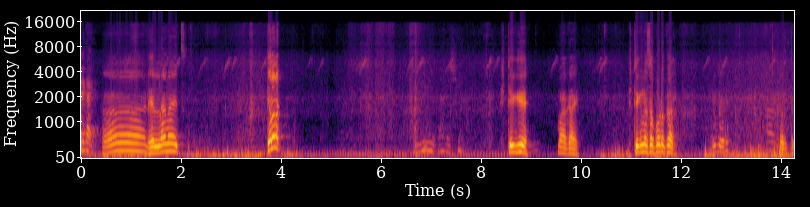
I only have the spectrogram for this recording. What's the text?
काय? हा ढेलला नाहीच गेला बघ. स्टिक घे. मागाय. स्टिकनं सपोर्ट कर. करतो.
